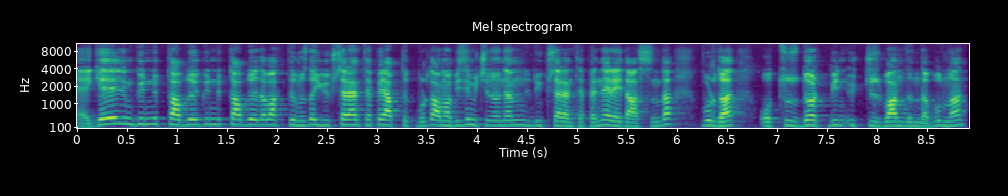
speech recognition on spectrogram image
E, gelelim günlük tabloya. Günlük tabloya da baktığımızda yükselen tepe yaptık burada ama bizim için önemli yükselen tepe nereydi aslında? Burada 34.300 bandında bulunan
